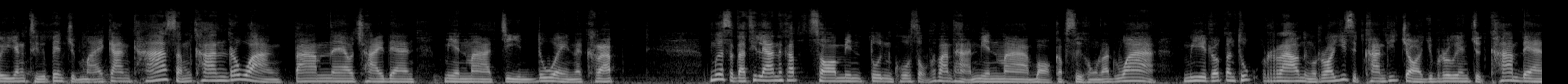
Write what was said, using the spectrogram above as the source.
ยยังถือเป็นจุดหมายการค้าสำคัญระหว่างตามแนวชายแดนเมียนมาจีนด้วยนะครับเมื่อสัปดาห์ที่แล้วนะครับ ซอมินตุนโฆษกรัฐบาลทหารเมียนมาบอกกับสื่อของรัฐว่า มีรถบรรทุกราว 120 คันที่จอดอยู่บริเวณจุดข้ามแดน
